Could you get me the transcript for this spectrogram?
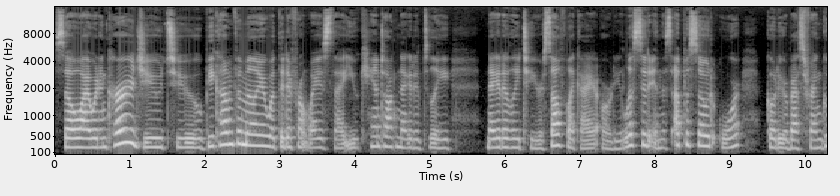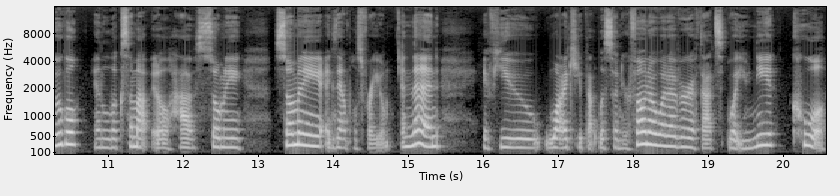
So, I would encourage you to become familiar with the different ways that you can talk negatively negatively to yourself like I already listed in this episode or go to your best friend Google and look some up. It'll have so many so many examples for you. And then if you want to keep that list on your phone or whatever, if that's what you need, cool.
